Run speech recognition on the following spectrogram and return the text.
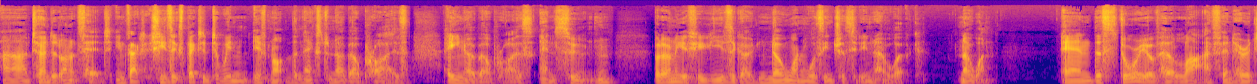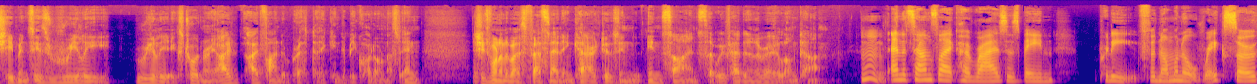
uh, turned it on its head. In fact, she's expected to win, if not the next Nobel Prize, a Nobel Prize, and soon. But only a few years ago, no one was interested in her work. No one. And the story of her life and her achievements is really, really extraordinary. I, I find it breathtaking, to be quite honest. And she's one of the most fascinating characters in, in science that we've had in a very long time. Mm, and it sounds like her rise has been pretty phenomenal, Rick. So,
